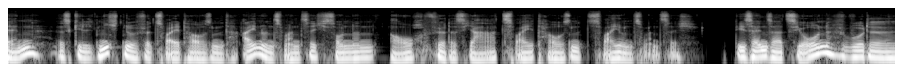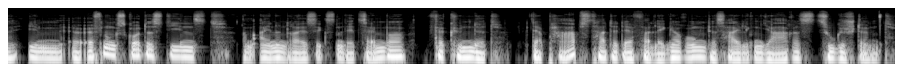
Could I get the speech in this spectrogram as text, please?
Denn es gilt nicht nur für 2021, sondern auch für das Jahr 2022. Die Sensation wurde im Eröffnungsgottesdienst am 31. Dezember verkündet. Der Papst hatte der Verlängerung des heiligen Jahres zugestimmt.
